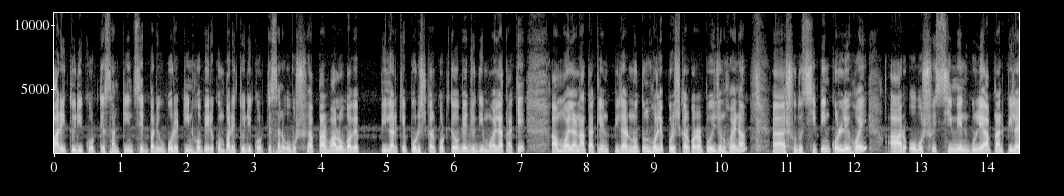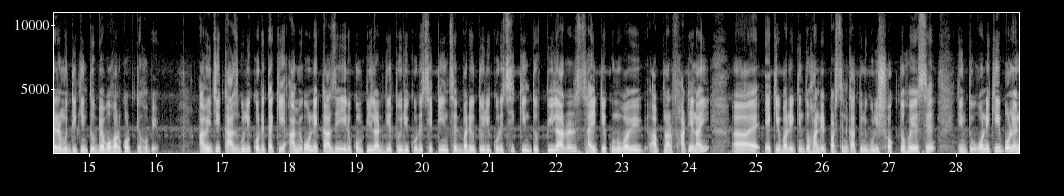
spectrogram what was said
বাড়ি তৈরি করতে চান, টিন সেট বাড়ি, উপরে টিন হবে, এরকম বাড়ি তৈরি করতে চান, অবশ্যই আপনার ভালোভাবে পিলারকে পরিষ্কার করতে হবে। যদি ময়লা থাকে ময়লা না থাকলে পিলার নতুন হলে পরিষ্কার করার প্রয়োজন হয় না। শুধু শিপিং করলে হয়, আর অবশ্যই সিমেন্টগুলি আপনার পিলারের মধ্যে কিন্তু ব্যবহার করতে হবে। আমি যে কাজগুলি করে থাকি, আমি অনেক কাজই এরকম পিলার দিয়ে তৈরি করেছি, টিন সেট বাড়িও তৈরি করেছি, কিন্তু পিলারের সাইডে কোনোভাবেই আপনার ফাটে নাই। একেবারেই কিন্তু হান্ড্রেড পার্সেন্ট গাঁথুনিগুলি শক্ত হয়েছে। কিন্তু অনেকেই বলেন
